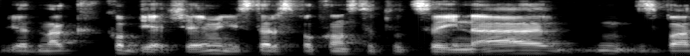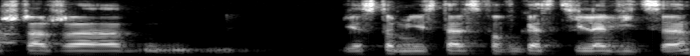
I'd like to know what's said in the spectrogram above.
jednak kobiecie, ministerstwo konstytucyjne, zwłaszcza, że jest to ministerstwo w gestii lewicy.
